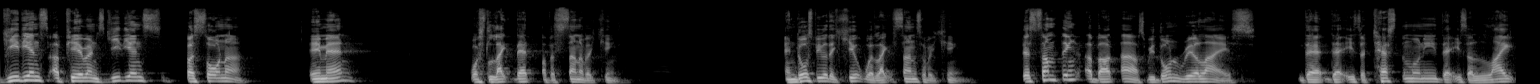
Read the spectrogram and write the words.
Gideon's appearance, Gideon's persona, amen, was like that of a son of a king. And those people they killed were like sons of a king. There's something about us, we don't realize that there is a testimony, there is a light,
